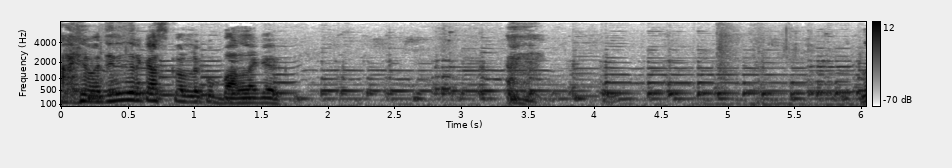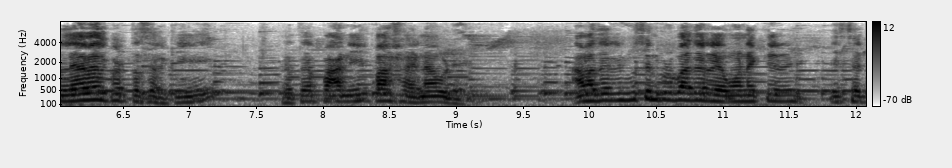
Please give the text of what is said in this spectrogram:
মাঝে মাঝে নিজের কাজ করলে খুব ভালো লাগে লেভেল করতেছে আর কি, যাতে পানি বাসায় না উঠে। আমাদের হোসেনপুর বাজারে অনেকের এই সাইড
